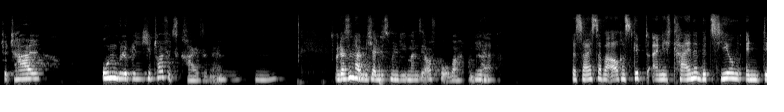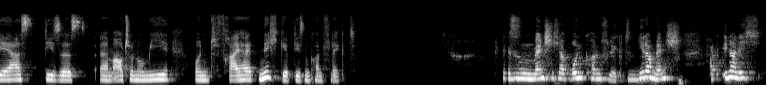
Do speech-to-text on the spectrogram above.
total unglückliche Teufelskreise. Gell? Mhm. Und das sind halt Mechanismen, die man sehr oft beobachten kann. Ja. Das heißt aber auch, es gibt eigentlich keine Beziehung, in der es dieses ähm, Autonomie und Freiheit nicht gibt, diesen Konflikt. Es ist ein menschlicher Grundkonflikt. Mhm. Jeder Mensch hat innerlich,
